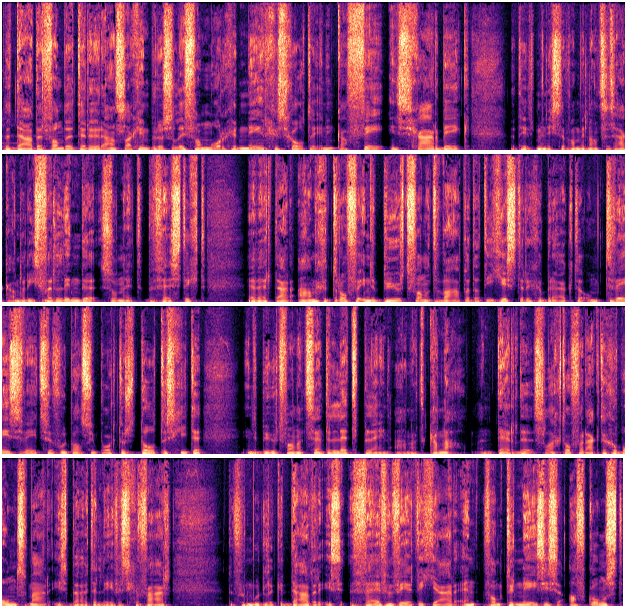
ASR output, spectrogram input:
De dader van de terreuraanslag in Brussel is vanmorgen neergeschoten in een café in Schaarbeek. Dat heeft minister van Binnenlandse Zaken Annelies Verlinde zo net bevestigd. Hij werd daar aangetroffen in de buurt van het wapen dat hij gisteren gebruikte om twee Zweedse voetbalsupporters dood te schieten in de buurt van het Saint-Letplein aan het kanaal. Een derde slachtoffer raakte gewond, maar is buiten levensgevaar. De vermoedelijke dader is 45 jaar en van Tunesische afkomst.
